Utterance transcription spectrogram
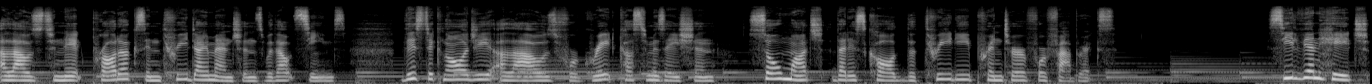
allows to knit products in three dimensions without seams. This technology allows for great customization, so much that is called the 3D printer for fabrics. Sylvian H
